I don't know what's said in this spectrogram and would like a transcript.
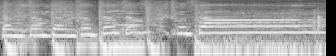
当当当当当当当当。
